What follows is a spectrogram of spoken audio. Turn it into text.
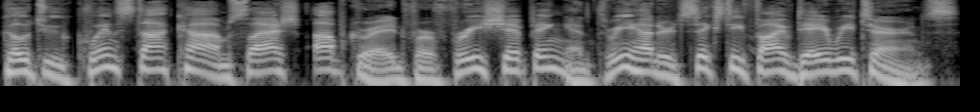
Go to quince.com slash upgrade for free shipping and 365-day returns.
